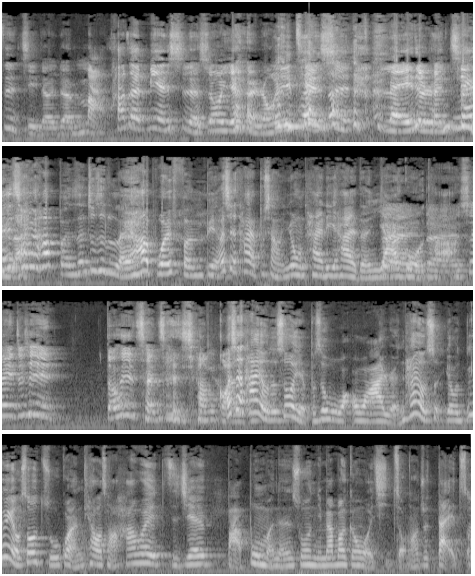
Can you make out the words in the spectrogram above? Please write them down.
自己的人马，他在面试的时候也很容易面试雷的人进来。因为他本身就是雷，他不会分辨，而且他也不想用太厉害的人压过他，所以就是。都是层层相关，而且他有的时候也不是挖挖人，他有时候有，因为有时候主管跳槽，他会直接把部门的人说，你们要不要跟我一起走，然后就带走。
